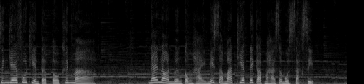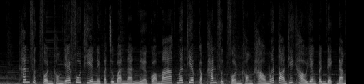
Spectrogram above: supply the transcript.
ซึ่งเย่ฟู่เทียนเติบโตขึ้นมา แน่นอนเมืองตงไห่ไม่สามารถเทียบได้กับมหาสมุทรศักดิ์สิทธิ์ ขั้นฝึกฝนของเย่ฟู่เทียนในปัจจุบันนั้นเหนือกว่ามากเมื่อเทียบกับขั้นฝึกฝนของเขาเมื่อตอนที่เขายังเป็นเด็กดัง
